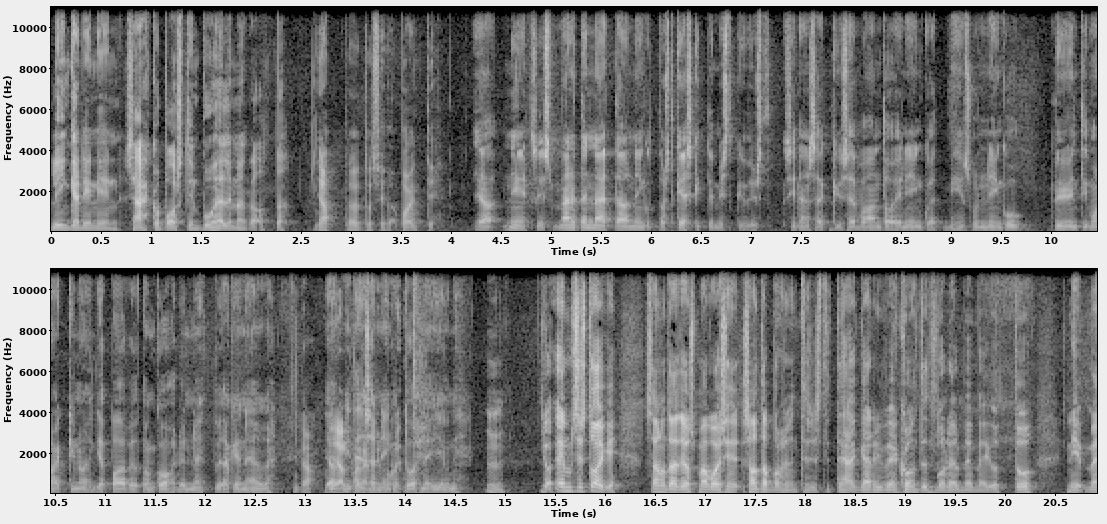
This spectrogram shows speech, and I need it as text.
LinkedInin, sähköpostin, puhelimen kautta. joo, toi on tosi hyvä pointti. Ja niin, siis mä nyt en näe, että on niinku tuosta keskittymiskyvystä sinänsä kyse, vaan toi, niinku, että mihin sun niinku myynti, markkinointi ja palvelut on kohdennettu ja kenelle. Joo, Ja vielä miten sä niinku pointti. tuot ne ilmi. Mm. Joo, ei, mutta siis toikin. Sanotaan, että jos mä voisin sataprosenttisesti tehdä Gary V. Content Model meme juttua, niin me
